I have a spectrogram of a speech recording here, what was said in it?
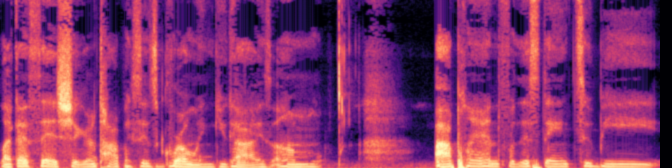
Like I said, Sugar and Topics is growing, you guys. Um, I plan for this thing to be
